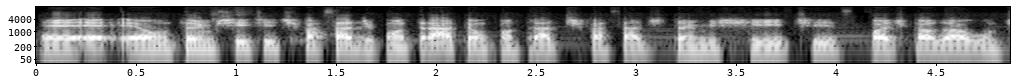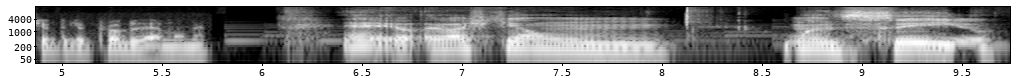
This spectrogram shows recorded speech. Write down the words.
é, é, é, um term sheet disfarçado de contrato, é um contrato disfarçado de term sheet, pode causar algum tipo de problema, né? É, eu, eu acho que é um, um anseio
